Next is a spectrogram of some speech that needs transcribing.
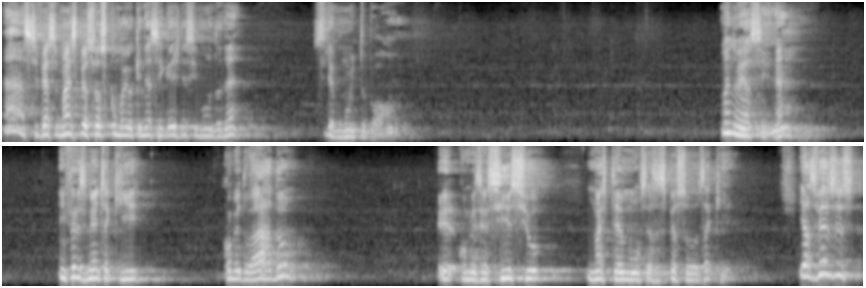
Ah, se tivesse mais pessoas como eu aqui nessa igreja, nesse mundo, né? Seria muito bom. Mas não é assim, né? Infelizmente aqui, como Eduardo, eh, como exercício, nós temos essas pessoas aqui. E às vezes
